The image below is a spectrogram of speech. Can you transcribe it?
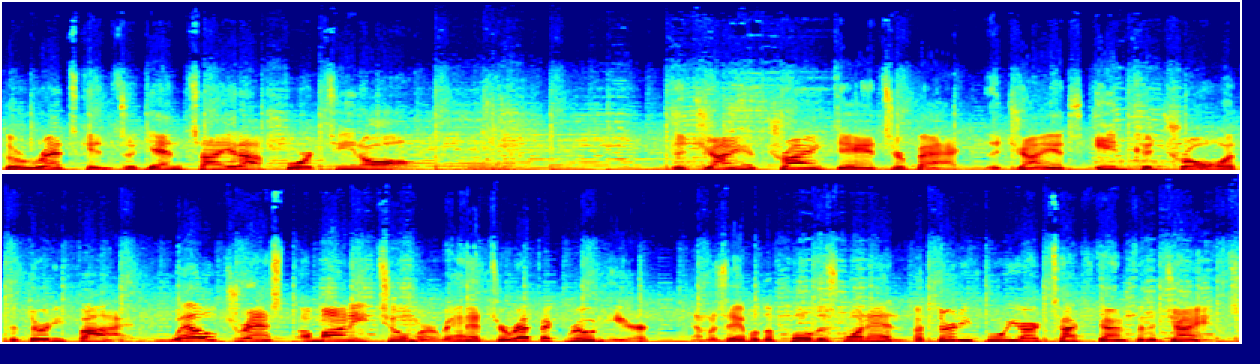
The Redskins again tie it up 14 all. The Giants trying to answer back. The Giants in control at the 35. Well dressed Amani Toomer ran a terrific route here and was able to pull this one in. A 34 yard touchdown for the Giants.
